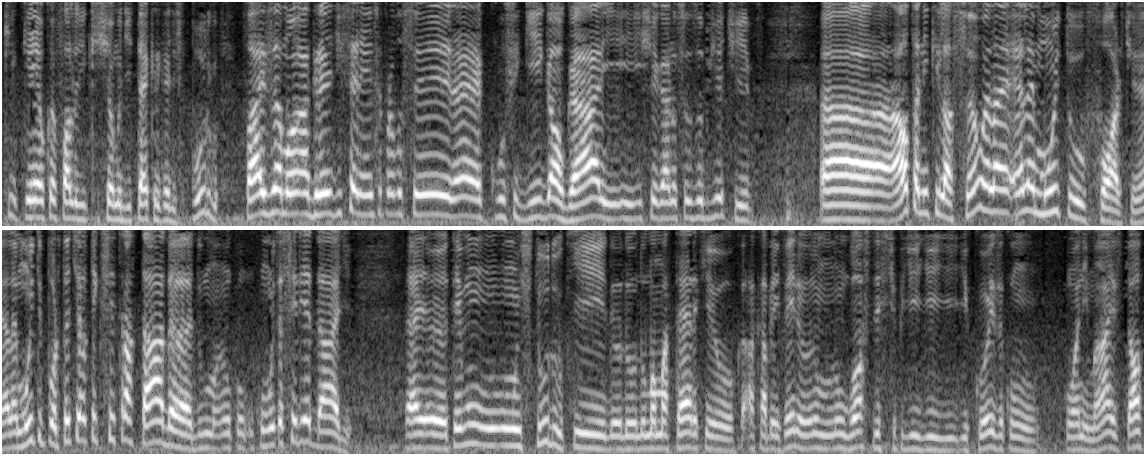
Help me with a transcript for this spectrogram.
Que, que é o que eu falo de que chama de técnica de expurgo, faz a, uma grande diferença para você né, conseguir galgar e, e, chegar nos seus objetivos. A alta aniquilação ela, ela é muito forte, né? ela é muito importante, ela tem que ser tratada uma, com, com, muita seriedade. É, eu teve um, um estudo que de, de, uma matéria que eu acabei vendo, eu não, não gosto desse tipo de, de, de coisa com, com animais e tal.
